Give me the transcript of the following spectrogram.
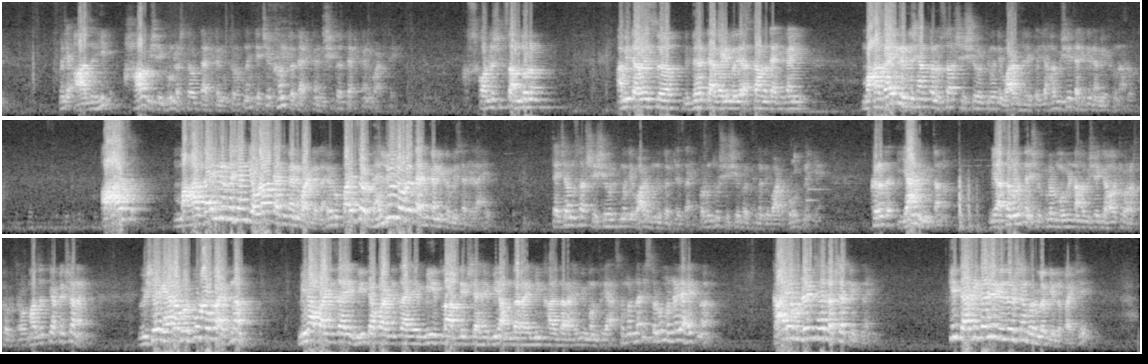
म्हणजे आजही हा विषय घेऊन रस्त्यावर त्या ठिकाणी उतरत नाही त्याची खंत त्या ठिकाणी निश्चितच त्या ठिकाणी वाढते. स्कॉलरशिपचं आंदोलन. आम्ही त्यावेळेस विद्यार्थी आघाडीमध्ये असताना त्या ठिकाणी महागाई निर्देशांकानुसार शिष्यवृत्तीमध्ये वाढ झाली पाहिजे हा विषय त्या ठिकाणी आम्ही घेऊन आलो. आज महागाई निर्देशांक एवढा त्या ठिकाणी वाढलेला आहे. रुपयाचं व्हॅल्यू जेवढं त्या ठिकाणी कमी झालेलं आहे त्याच्यानुसार शिष्यवृत्तीमध्ये वाढ होणं गरजेचं आहे. परंतु शिष्यवृत्तीमध्ये वाढ होत नाहीये. खरं तर या निमित्तानं मी असं म्हणत नाही सेक्युलर मुवमेंटनं हा विषय घ्यावा किंवा रस्त्यावर उतरावा. माझं ती अपेक्षा नाही. विषय घ्यायला भरपूर लोक आहेत ना. मी ह्या पार्टीचा आहे मी त्या पार्टीचा आहे मी इथला अध्यक्ष आहे मी आमदार आहे मी खासदार आहे मी मंत्री आहे. असं म्हणणारी सर्व मंडळी आहेत ना. काय या मंडळीचं हे लक्षात येत नाही. की त्या ठिकाणी रिझर्वेशन भरलं गेलं पाहिजे.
